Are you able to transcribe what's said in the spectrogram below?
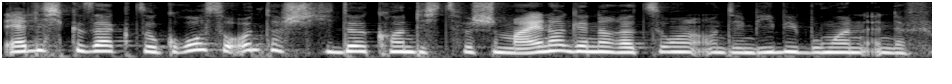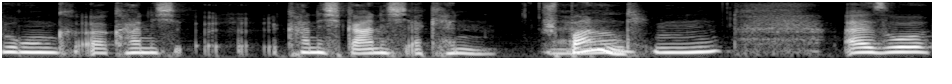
Ehrlich gesagt, so große Unterschiede konnte ich zwischen meiner Generation und den Babyboomern in der Führung äh, kann ich, äh, kann ich gar nicht erkennen. Spannend. Ja, mhm. also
